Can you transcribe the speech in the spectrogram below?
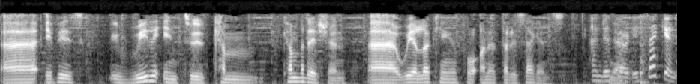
Uh, if it's really into com- competition, uh, we are looking for under 30 seconds. Under Yeah. 30 seconds.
